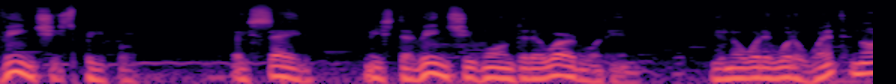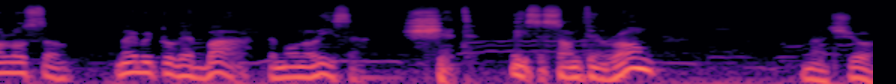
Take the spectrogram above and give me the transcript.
Vinci's people. They said Mr. Vinci wanted a word with him. You know where they would have went? No lo so. Maybe to the bar, the Mona Lisa. Shit. Is something wrong? Not sure.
